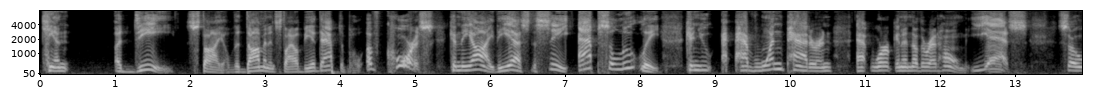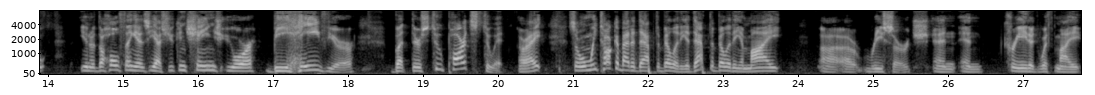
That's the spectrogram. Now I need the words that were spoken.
can a D style, the dominant style, be adaptable? Of course. Can the I, the S, the C? Absolutely. Can you have one pattern at work and another at home? Yes. So, you know, the whole thing is yes, you can change your behavior, but there's two parts to it. All right. So when we talk about adaptability, adaptability in my uh, uh research and and created with my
